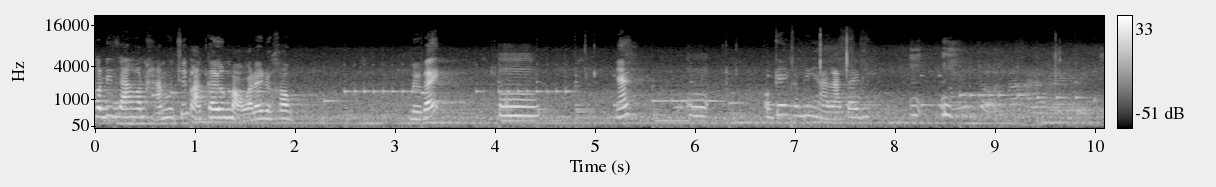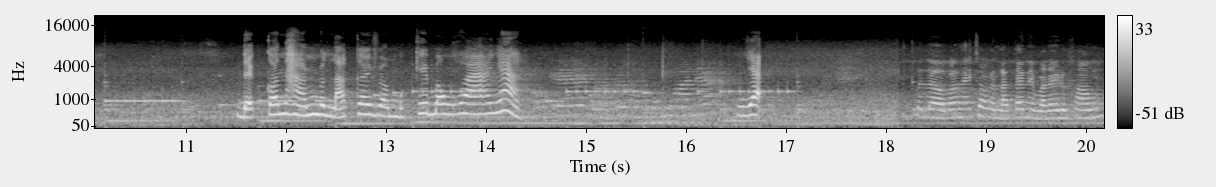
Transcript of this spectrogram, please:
con đi ra con hái một chiếc lá cây con bỏ vào đây được không? Được đấy. Ừ. nhé ừ. ok con đi hái lá cây đi. Ừ. Ừ. Để con hái một lá cây và một cây bông hoa nha. dạ. Bây giờ con hãy cho cái lá cây này vào đây được không?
